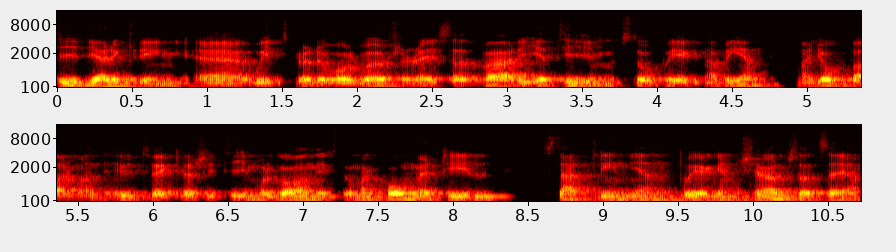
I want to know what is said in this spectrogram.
tidigare kring eh, Whitbread och Volvo Ocean Race, att varje team står på egna ben, man jobbar, man utvecklar sitt team organiskt och man kommer till startlinjen på egen köl så att säga.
